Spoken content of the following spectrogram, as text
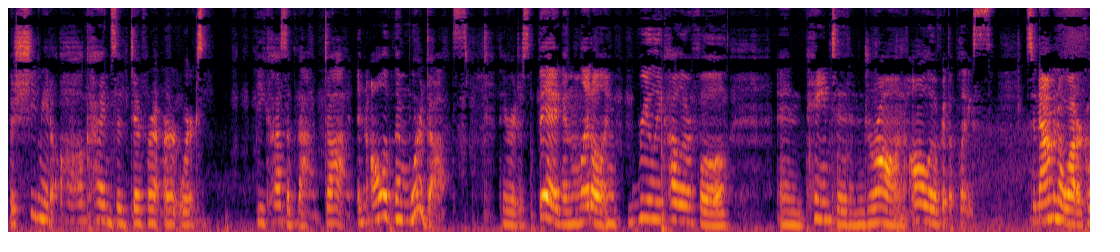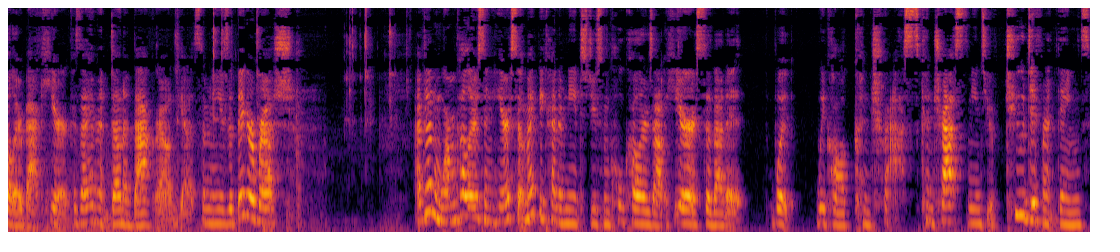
but she made all kinds of different artworks because of that dot. And all of them were dots. They were just big and little and really colorful and painted and drawn all over the place. So now I'm gonna watercolor back here because I haven't done a background yet. So I'm gonna use a bigger brush I've done warm colors in here, so it might be kind of neat to do some cool colors out here so that it, what we call contrast. Contrast means you have two different things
